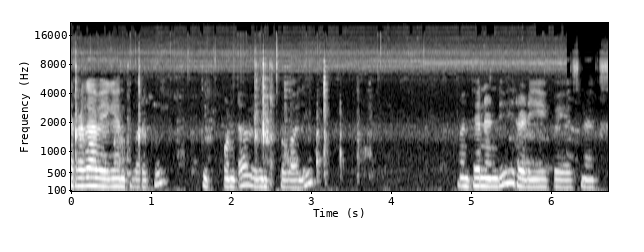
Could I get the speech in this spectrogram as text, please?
ఎర్రగా వేగేంత వరకు తిప్పుకుంటా వేయించుకోవాలి. అంతేనండి రెడీ అయిపోయాయి స్నాక్స్.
